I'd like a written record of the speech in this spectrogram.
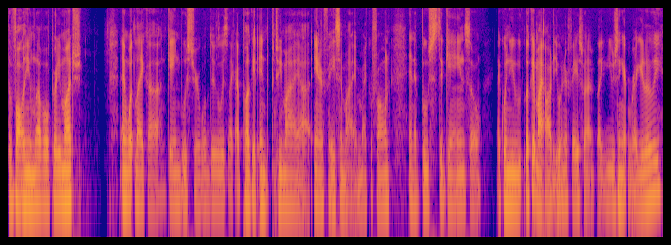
the volume level pretty much. And what like a gain booster will do is like I plug it in between my uh, interface and my microphone, and it boosts the gain. So like when you look at my audio interface when I'm like using it regularly,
